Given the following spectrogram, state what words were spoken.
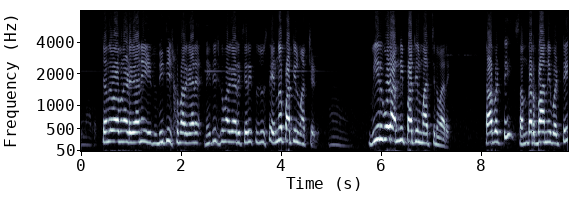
ఉన్నారు. చంద్రబాబు నాయుడు కానీ ఇది నితీష్ కుమార్ కానీ నితీష్ కుమార్ గారి చరిత్ర చూస్తే ఎన్నో పార్టీలు మార్చాడు. వీరు కూడా అన్ని పార్టీలు మార్చిన వారే. కాబట్టి సందర్భాన్ని బట్టి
